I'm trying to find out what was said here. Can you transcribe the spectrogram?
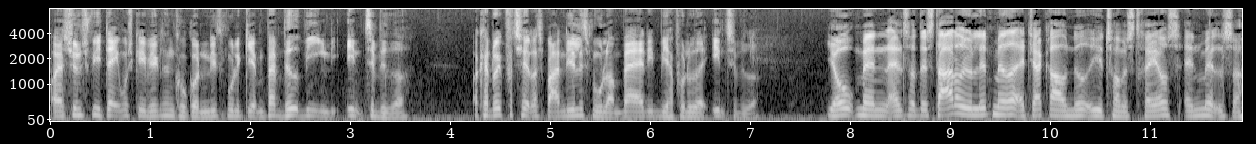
Og jeg synes, vi i dag måske i virkeligheden kunne gå den lille smule igennem. Hvad ved vi egentlig indtil videre? Og kan du ikke fortælle os bare en lille smule om, hvad er det, vi har fundet ud af indtil videre? Jo, men altså det startede jo lidt med, at jeg gravede ned i Thomas Treves anmeldelser.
